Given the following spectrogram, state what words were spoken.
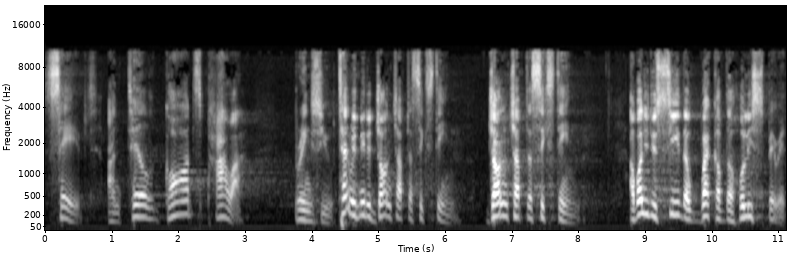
saved until God's power brings you. Turn with me to John chapter 16. John chapter 16. I want you to see the work of the Holy Spirit.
